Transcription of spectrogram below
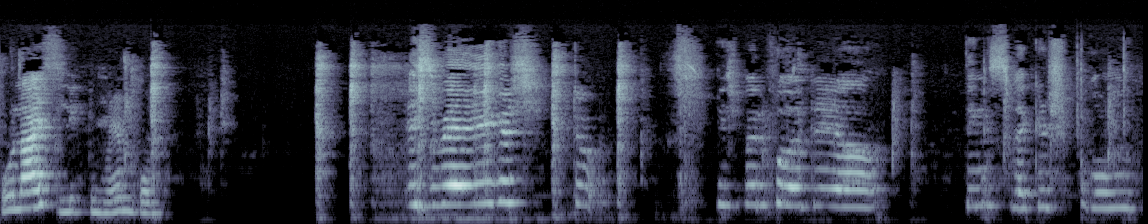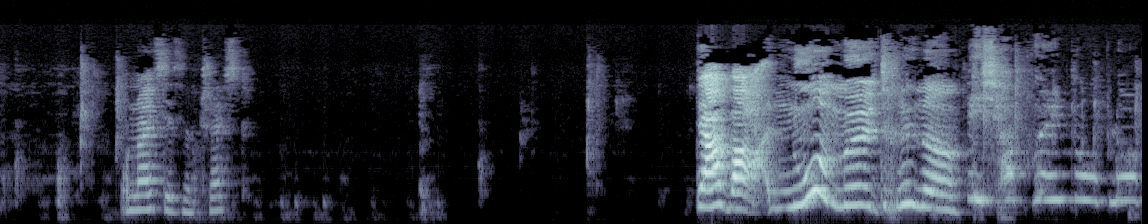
Oh nice, liegt ein Helm rum. Ich werde gestorben. Ich bin vor der Dings weggesprungen. Oh nice, hier ist eine Chest. Da war nur Müll drinne. Ich hab Rainbow Block.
